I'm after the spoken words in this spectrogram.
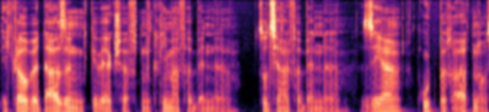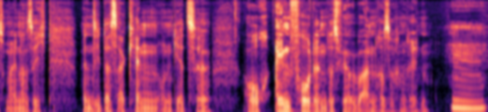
ich glaube, da sind Gewerkschaften, Klimaverbände, Sozialverbände sehr gut beraten aus meiner Sicht, wenn sie das erkennen und jetzt äh, auch einfordern, dass wir über andere Sachen reden. Hm.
